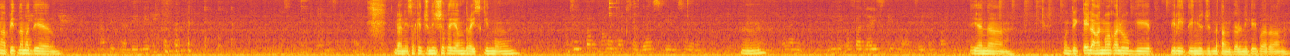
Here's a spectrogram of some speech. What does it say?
Hapit na mader. Kapit na dili. Gani sakit ni siya kay ang dry skin mo. oh. Kasi pag mahumok sa dry skin sila. Hmm. Walang dili o ka dry skin ba? Sa. Yan na. Kundi kailangan mga kalugit, pilitin nyo jud matanggal ni kay para Ayun,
